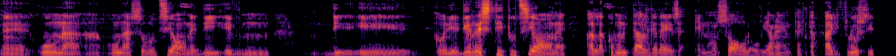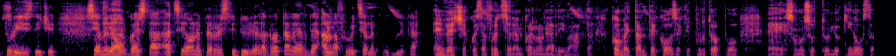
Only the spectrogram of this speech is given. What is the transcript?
eh, una, una, soluzione di, mm, di, dire, di restituzione alla comunità algherese e non solo ovviamente ai flussi turistici, sì. si avviò questa azione per restituire la Grotta Verde alla fruizione pubblica. E invece questa fruizione ancora non è arrivata, come tante cose che purtroppo eh, sono sotto gli occhi nostri,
